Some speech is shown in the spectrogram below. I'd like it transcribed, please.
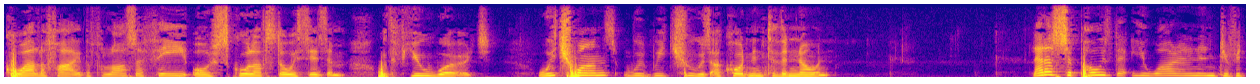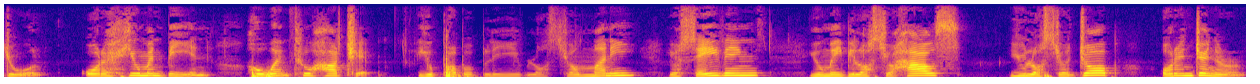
qualify the philosophy or school of Stoicism with few words, which ones would we choose according to the known? Let us suppose that you are an individual or a human being who went through hardship. You probably lost your money, your savings, you maybe lost your house, you lost your job, or in general,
